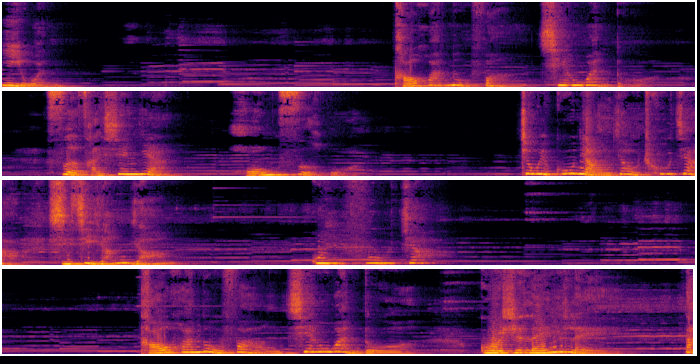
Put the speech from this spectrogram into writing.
译文：桃花怒放千万朵，色彩鲜艳。红似火，这位姑娘要出嫁，喜气洋洋归夫家。桃花怒放千万朵，果实累累大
